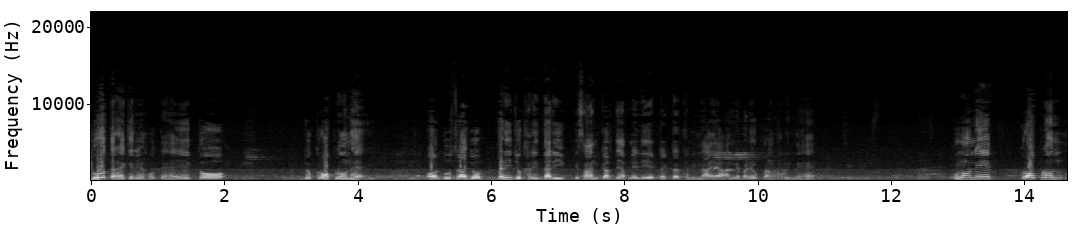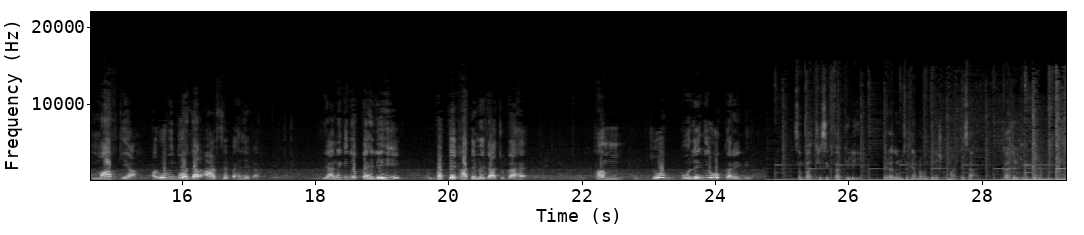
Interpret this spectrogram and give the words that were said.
दो तरह के ऋण होते हैं। एक तो जो क्रॉप लोन है और दूसरा जो बड़ी जो खरीदारी किसान करते हैं अपने लिए ट्रैक्टर खरीदना है या अन्य बड़े उपकरण खरीदने हैं, उन्होंने क्रॉप लोन माफ़ किया और वो भी 2008 से पहले का। यानी कि जो पहले ही बट्टे खाते में जा चुका है, हम जो बोलेंगे वो करेंगे। संवाद थ्री के लिए देहरादून से कैमरामैन दिनेश कुमार के साथ काजल की रिपोर्ट।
